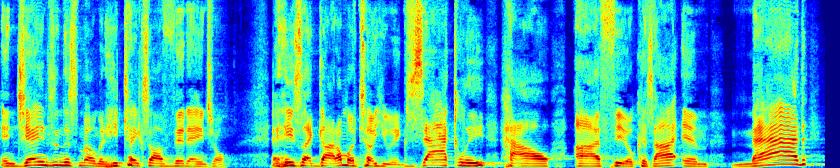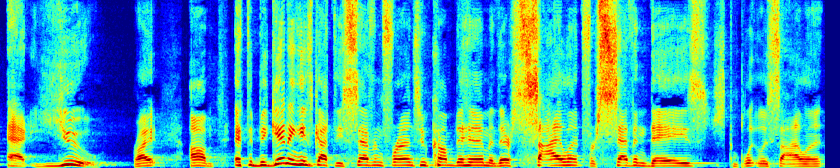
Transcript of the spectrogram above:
And James, in this moment, he takes off VidAngel and he's like, God, I'm gonna tell you exactly how I feel because I am mad at you, right? Um, at the beginning, he's got these seven friends who come to him and they're silent for seven days, just completely silent,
